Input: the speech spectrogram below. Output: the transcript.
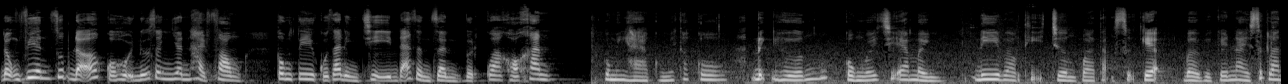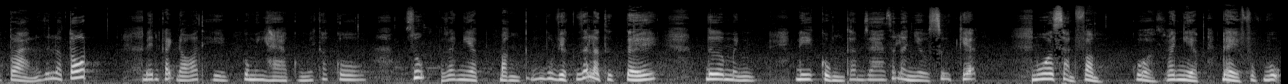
động viên giúp đỡ của Hội Nữ Doanh nhân Hải Phòng, công ty của gia đình chị đã dần dần vượt qua khó khăn. Cô Minh Hà cùng với các cô định hướng cùng với chị em mình đi vào thị trường quà tặng sự kiện bởi vì cái này sức lan tỏa nó rất là tốt. Bên cạnh đó thì cô Minh Hà cùng với các cô giúp doanh nghiệp bằng những việc rất là thực tế đưa mình đi cùng tham gia rất là nhiều sự kiện mua sản phẩm của doanh nghiệp để phục vụ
